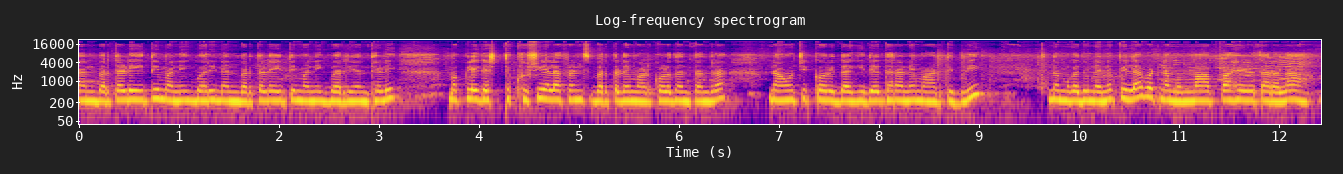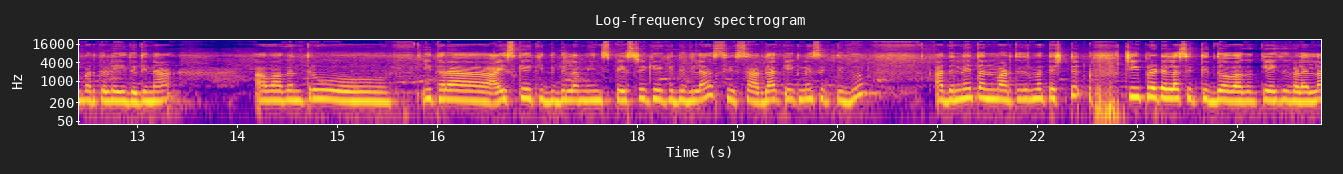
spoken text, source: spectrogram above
ನನ್ನ ಬರ್ತಡೇ ಐತಿ, ಮನೆಗೆ ಬರ್ರಿ ನನ್ನ ಬರ್ತಡೇ ಐತಿ, ಮನೆಗೆ ಬರ್ರಿ ಅಂಥೇಳಿ ಮಕ್ಳಿಗೆ ಎಷ್ಟು ಖುಷಿ ಅಲ್ಲ ಫ್ರೆಂಡ್ಸ್ ಬರ್ತಡೇ ಮಾಡ್ಕೊಳ್ಳೋದು ಅಂತಂದ್ರೆ ನಾವು ಚಿಕ್ಕವರಿದ್ದಾಗ ಇದೇ ಥರನೇ ಮಾಡ್ತಿದ್ವಿ. ನಮಗದು ನೆನಪಿಲ್ಲ ಬಟ್ ನಮ್ಮ ಅಮ್ಮ ಅಪ್ಪ ಹೇಳ್ತಾರಲ್ಲ ಬರ್ತಡೇ ಇದ್ದ ದಿನ. ಆವಾಗಂತೂ ಈ ಥರ ಐಸ್ ಕೇಕ್ ಇದ್ದಿದ್ದಿಲ್ಲ ಮೀನ್ಸ್ ಪೇಸ್ಟ್ರಿ ಕೇಕ್ ಇದ್ದಿದ್ದಿಲ್ಲ, ಸಿ, ಸಾದಾ ಕೇಕ್ನೇ ಸಿಗ್ತಿದ್ವು. ಅದನ್ನೇ ತಂದು ಮಾಡ್ತಿದ್ರು, ಮತ್ತು ಎಷ್ಟು ಚೀಪ್ ರೇಟೆಲ್ಲ ಸಿಗ್ತಿದ್ದು ಅವಾಗ ಕೇಕ್ಗಳೆಲ್ಲ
